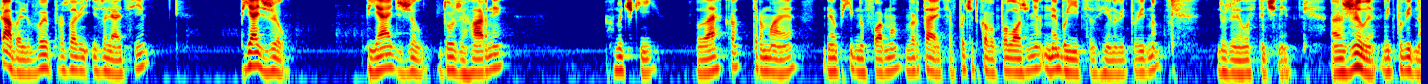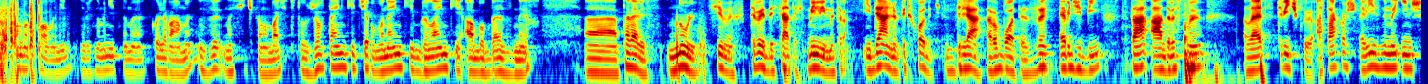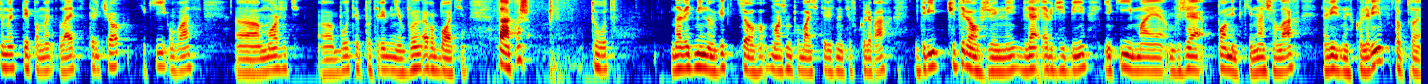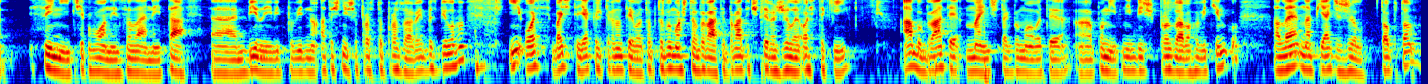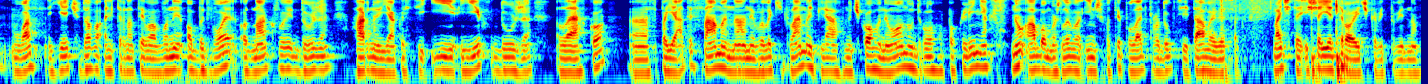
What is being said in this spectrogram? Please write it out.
Кабель в прозорій ізоляції. 5 жил. 5 жил. Дуже гарний, гнучкий, легко тримає необхідну форму, вертається в початкове положення, не боїться згину, відповідно. Дуже еластичний. Е, Жили, відповідно, промарковані різноманітними кольорами з насічками. Бачите, тут жовтенький, червоненький, біленький або без них. Перевіс 0,3 мм. Ідеально підходить для роботи з RGB та адресною LED-стрічкою, а також різними іншими типами LED-стрічок, які у вас е, можуть е, бути потрібні в роботі. Також тут на відміну від цього, можемо побачити різницю в кольорах. Дріт чотирьохжильний для RGB, який має вже помітки на жилах різних кольорів, тобто синій, червоний, зелений та е, білий, відповідно, а точніше, просто прозорий без білого. І ось бачите, як альтернатива. Тобто ви можете обирати брати 4 жили ось такий. Або брати менш, так би мовити, е, помітний, більш прозорого відтінку, але на 5 жил. Тобто у вас є чудова альтернатива. Вони обидвоє однакової, дуже гарної якості, і їх дуже легко спаяти саме на невеликі клеми для гнучкого неону другого покоління, ну або можливо іншого типу LED продукції та вивісок. Бачите, і ще є троєчка, відповідно.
